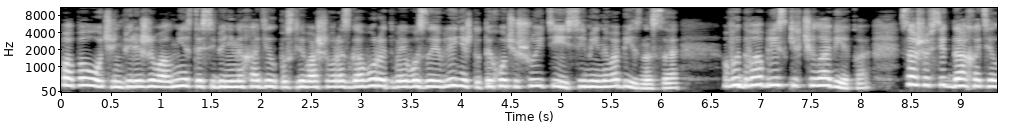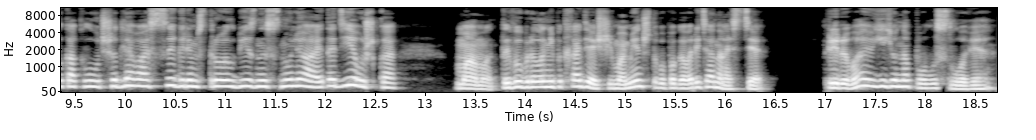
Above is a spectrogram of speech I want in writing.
Папа очень переживал, места себе не находил после вашего разговора и твоего заявления, что ты хочешь уйти из семейного бизнеса. Вы два близких человека. Саша всегда хотел как лучше. Для вас с Игорем строил бизнес с нуля. Это девушка. Мама, ты выбрала неподходящий момент, чтобы поговорить о Насте. Прерываю ее на полусловие.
